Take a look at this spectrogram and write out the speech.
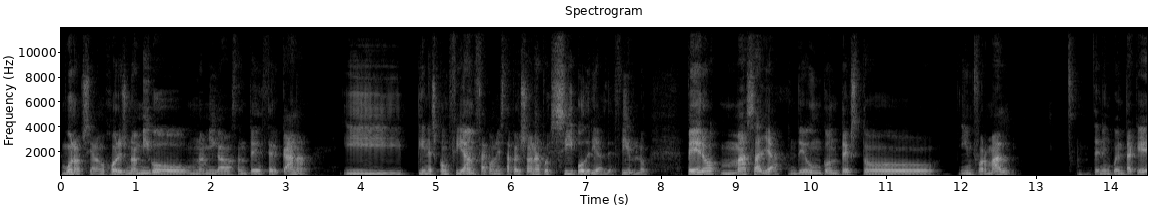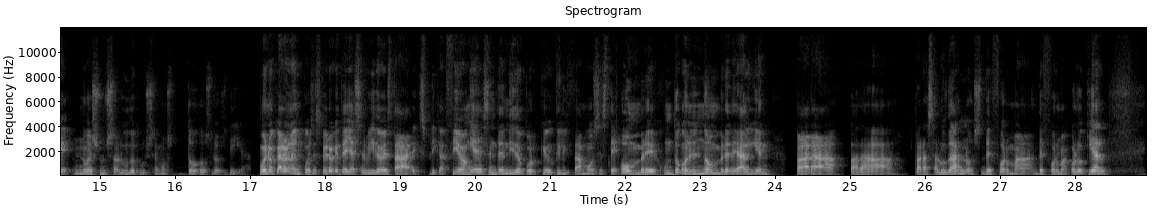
Bueno, si a lo mejor es un amigo una amiga bastante cercana, y tienes confianza con esta persona, pues sí podrías decirlo. Pero más allá de un contexto informal, ten en cuenta que no es un saludo que usemos todos los días. Bueno, Caroline, pues espero que te haya servido esta explicación y hayas entendido por qué utilizamos este hombre junto con el nombre de alguien para, para, para saludarnos de forma, de forma coloquial.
